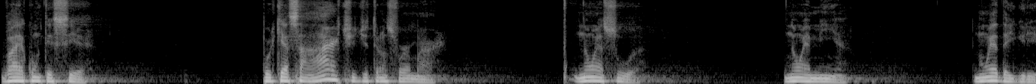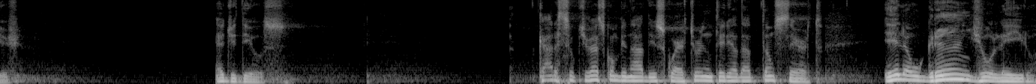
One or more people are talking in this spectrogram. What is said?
vai acontecer. Porque essa arte de transformar não é sua, não é minha, não é da igreja, é de Deus. Cara, se eu tivesse combinado isso com o Arthur, não teria dado tão certo. Ele é o grande oleiro.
